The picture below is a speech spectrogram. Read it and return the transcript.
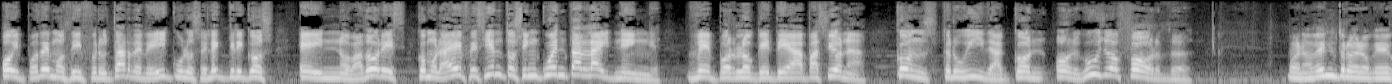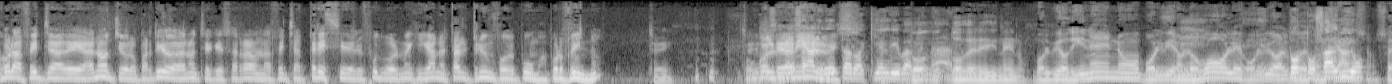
hoy podemos disfrutar de vehículos eléctricos e innovadores como la F-150 Lightning. Ve por lo que te apasiona. Construida con orgullo Ford. Bueno, dentro de lo que dejó la fecha de anoche, o los partidos de anoche que cerraron la fecha 13 del fútbol mexicano, está el triunfo de Puma, por fin, ¿no? Sí. Con gol de Dani Alves. ¿a quién le iba a Dos, ganar? dos de Dineno. Volvió Dineno, volvieron los goles, volvió algo Toto de Salvio. sí.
